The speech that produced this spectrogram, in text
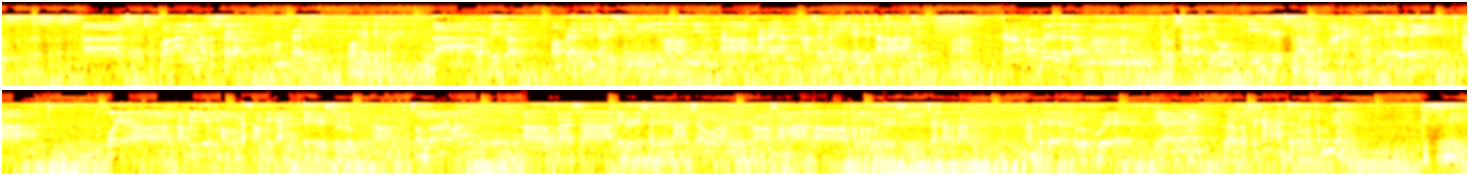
se- se- se- eh, se- sebuah kalimat terus kayak oh berarti Wongnya pinter. enggak lebih ke oh berarti ini dari sini ini dari sini karena karena kan aksennya identitas Ha-ha. kan sih kenapa gue tidak memang berusaha jadi wong Inggris lah Hmm. aneh banget sih itu uh, kue ya uh, tapi ini mengesampingkan Inggris dulu Ha. contohnya lah uh, bahasa Indonesia kita Jawa Ha. sama uh, teman-teman dari si Jakarta kan beda ya lu gue ya. Iya iya. Hmm. lah tapi kan ada teman-teman yang di sini.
